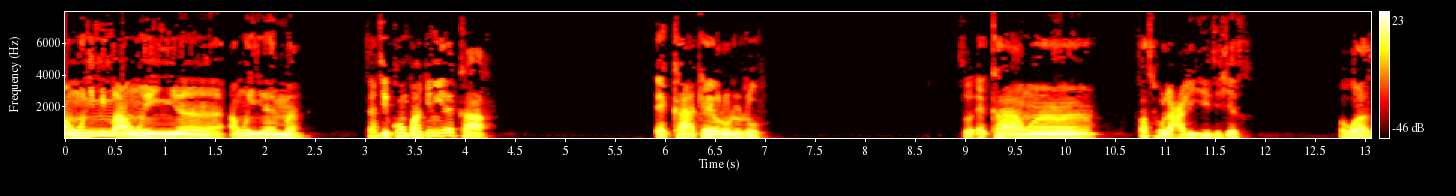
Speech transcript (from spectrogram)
àwọn onímímọ̀ àwọn èèyàn mọ̀ tí wọ́n ti kọ́npa kí ní ẹka ẹka kẹ́ ròdòdó so ẹka àwọn Fathul Aliyyi ti Sheikh Fawaz.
